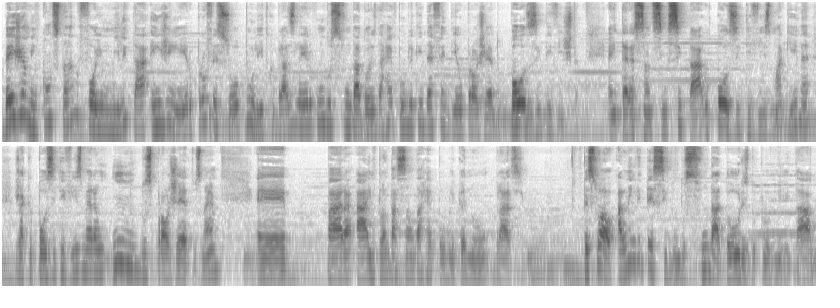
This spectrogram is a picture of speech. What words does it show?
Benjamin Constant foi um militar, engenheiro, professor, político brasileiro, um dos fundadores da República e defendia o projeto positivista. É interessante sim, citar o positivismo aqui, né? já que o positivismo era um, um dos projetos né? É, para a implantação da República no Brasil. Pessoal, além de ter sido um dos fundadores do Clube Militar,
